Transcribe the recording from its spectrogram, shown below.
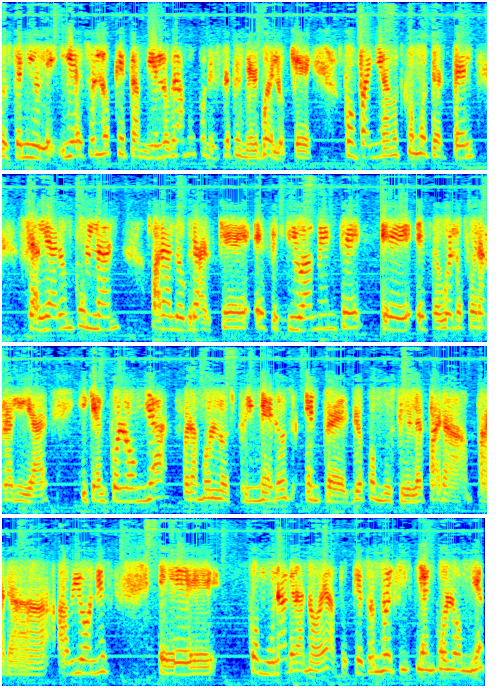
sostenible. Y eso es lo que también logramos con este primer vuelo, que compañías como Terpel se aliaron con LAN para lograr que efectivamente eh, este vuelo fuera realidad y que en Colombia fuéramos los primeros en traer biocombustible para, para aviones. Eh, como una gran novedad, porque eso no existía en Colombia.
